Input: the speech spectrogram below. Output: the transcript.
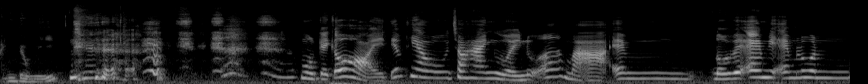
anh đồng ý. Một cái câu hỏi tiếp theo cho hai người nữa mà em, đối với em thì em luôn,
